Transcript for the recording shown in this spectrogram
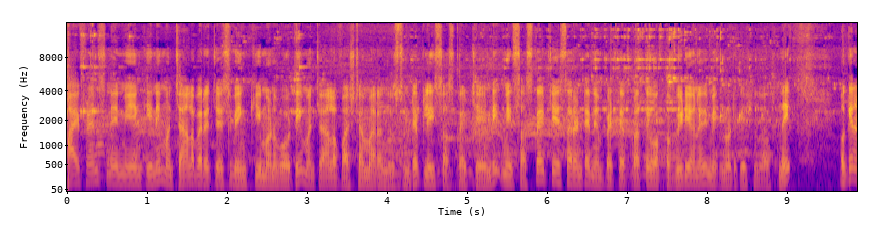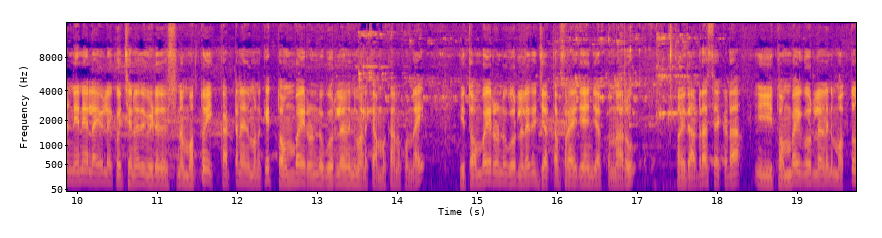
హాయ్ ఫ్రెండ్స్ నేను మీ వెంకీని. మన ఛానల్ పేరు వచ్చేసి వెంకీ మనబోటి. మన ఛానల్ ఫస్ట్ టైం ఎవరైనా చూస్తుంటే ప్లీజ్ సబ్స్క్రైబ్ చేయండి. మీరు సబ్స్క్రైబ్ చేస్తారంటే నేను పెట్టే ప్రతి ఒక్క వీడియో అనేది మీకు నోటిఫికేషన్ వస్తుంది. ఓకేనా నేనే లైవ్లోకి వచ్చి వీడియో చూస్తున్నా. మొత్తం ఈ కట్ట అనేది మనకి తొంభై రెండు గూర్లు అనేది మనకి అమ్మకానికి ఉన్నాయి. ఈ తొంభై రెండు గూర్లు అనేది జత ఫ్రై చేయని చెప్తున్నారు. ఇది అడ్రస్ ఎక్కడ? ఈ తొంభై గూర్లు అనేది మొత్తం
